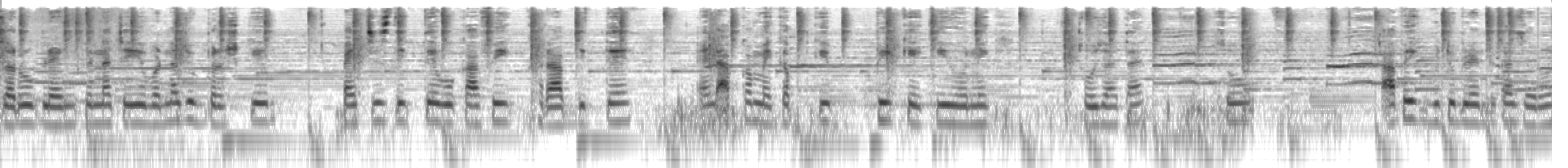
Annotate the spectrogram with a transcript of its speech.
ज़रूर ब्लेंड करना चाहिए वरना जो ब्रश के पैचेस दिखते हैं वो काफ़ी ख़राब दिखते हैं। एंड आपका मेकअप की भी केकी होने की हो जाता है। सो so, आप एक ब्यूटी ब्लेंडर का ज़रूर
